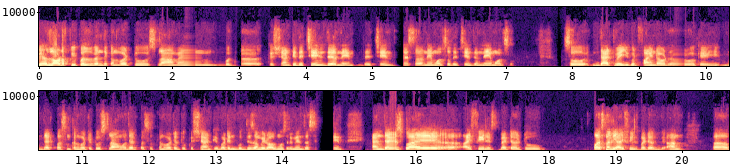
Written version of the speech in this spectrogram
A lot of people when they convert to islam and uh, christianity they change their name. They change their surname also they change their name also. So that way you could find out that, okay that person converted to islam or that person converted to christianity. But in buddhism it almost remains the same. And that is why uh, i feel it's better to personally i feel better. I'm uh,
